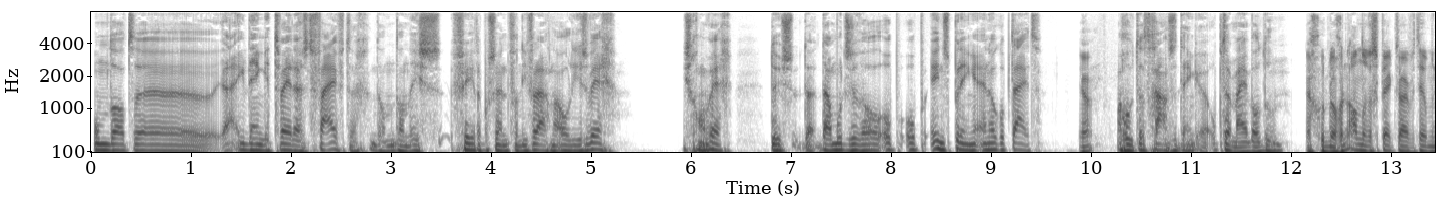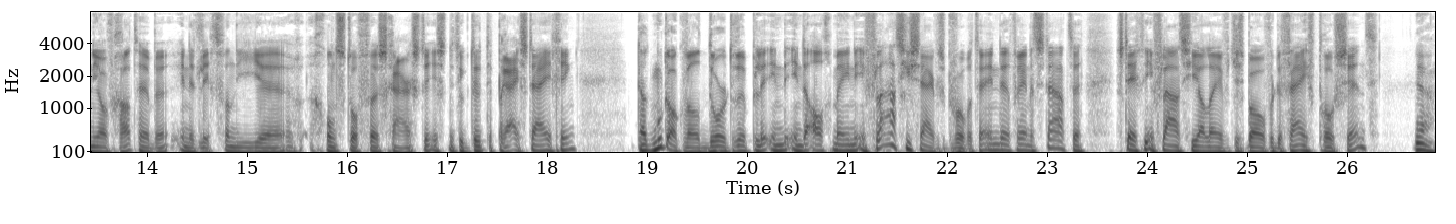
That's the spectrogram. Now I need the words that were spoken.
Omdat, eh, ja, ik denk in 2050, dan, dan is 40% van die vraag naar olie is weg. Is gewoon weg. Dus da- daar moeten ze wel op, op inspringen en ook op tijd. Ja. Maar goed, dat gaan ze denk ik op termijn wel doen. Nou goed, nog een ander aspect waar we het helemaal niet over gehad hebben in het licht van die eh grondstoffenschaarste is natuurlijk de, de prijsstijging. Dat moet ook wel doordruppelen in de, in de algemene inflatiecijfers bijvoorbeeld. In de Verenigde Staten steeg de inflatie al eventjes boven de 5 Ja.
